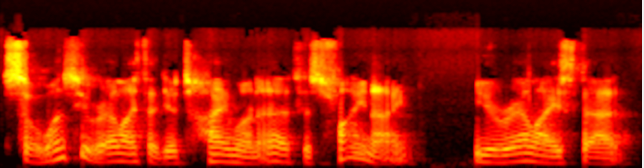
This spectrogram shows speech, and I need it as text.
So once you realize that your time on earth is finite, you realize that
